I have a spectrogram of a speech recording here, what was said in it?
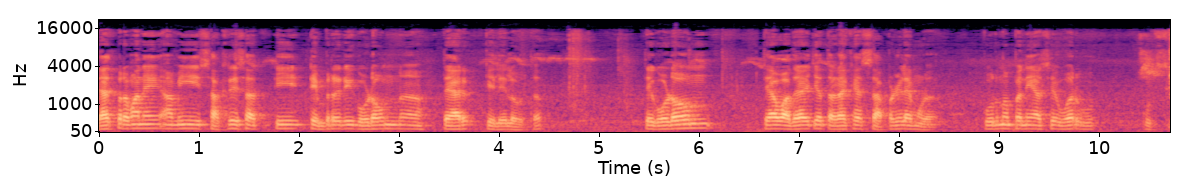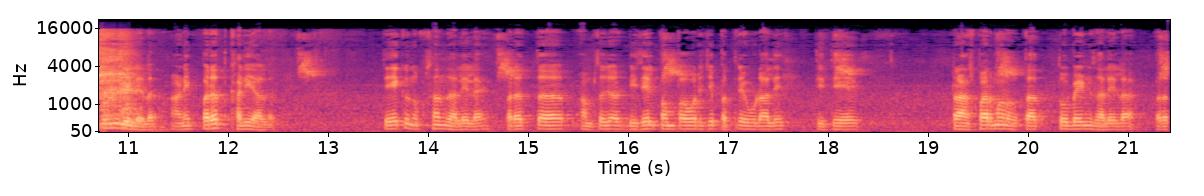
त्याचप्रमाणे आम्ही साखरेसाठी टेंपररी गोडाऊन तयार केलेलं होतं. ते गोडाऊन त्या वादळाच्या तडाख्यात सापडल्यामुळं पूर्णपणे असे वर उ- उचलून गेलेलं आणि परत खाली आलं. ते एक नुकसान झालेलं आहे. परत आमचं जे डिझेल पंपावरचे पत्रे उडाले तिथे ट्रान्सफॉर्मर होता तो बेंड झालेला. परत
